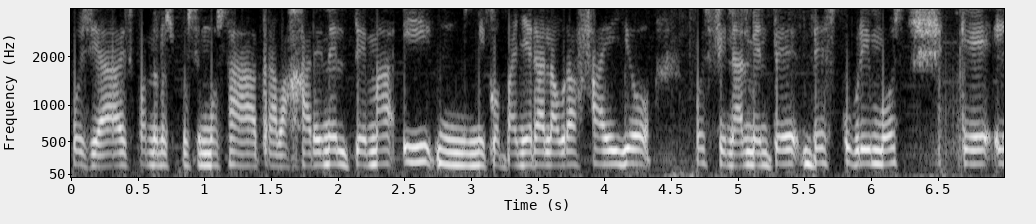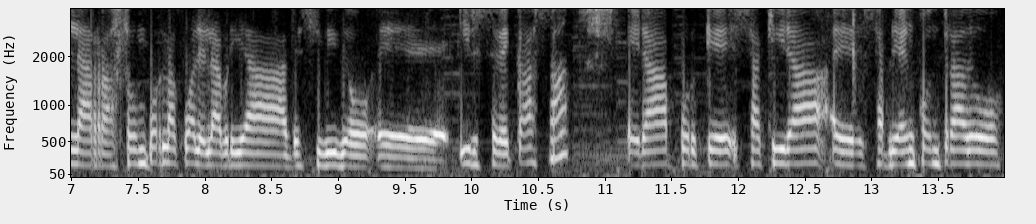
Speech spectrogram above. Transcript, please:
pues ya es cuando nos pusimos a trabajar en el tema y mi compañera Laura Fa y yo, pues finalmente descubrimos que la razón por la cual él habría decidido eh, irse de casa era porque Shakira se habría encontrado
